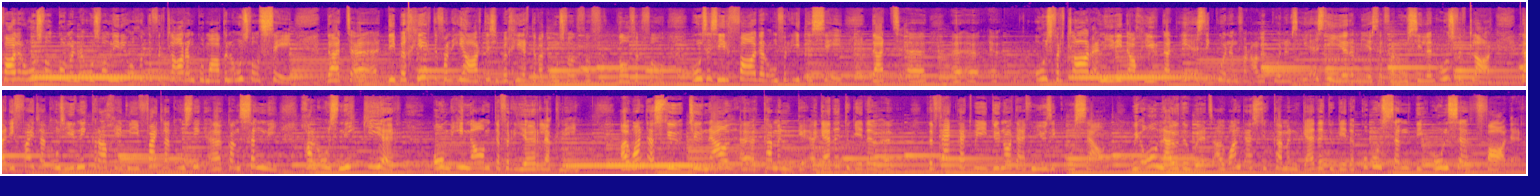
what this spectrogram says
Vader, ons wil kom en ons wil hierdie oggend 'n verklaring kom maak en ons wil sê dat uh die begeerte van u hart is die begeerte wat ons wil ver, wil vervul. Ons is hier Vader om vir u te sê dat uh uh uh, uh ons verklaar in hierdie dag hier dat U is die koning van alle konings. U is die Here meester van ons siel en ons verklaar dat die feit dat ons hier nie krag het nie, die feit dat ons nie uh, kan sing nie, gaan ons nie keer om U naam te verheerlik nie. I want us to to now uh, come and uh, gather together uh, the fact that we do not have music or sound. We all know the words. I want us to come and gather together. Kom ons sing die onsse Vader.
